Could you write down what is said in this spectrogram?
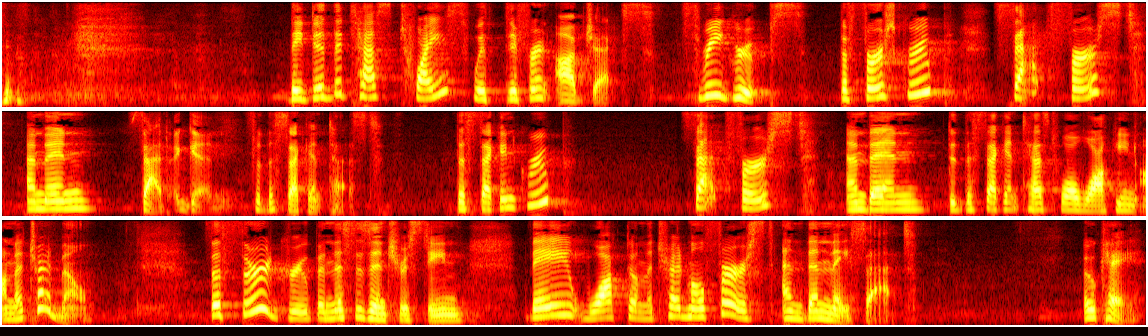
they did the test twice with different objects. Three groups. The first group sat first and then sat again for the second test. The second group sat first and then did the second test while walking on a treadmill. The third group, and this is interesting, they walked on the treadmill first and then they sat. Okay,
